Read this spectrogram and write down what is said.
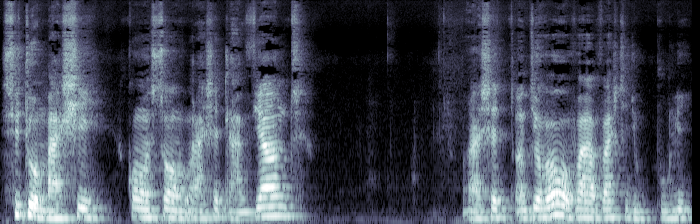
Surtout au marché, quand on, sort, on achète la viande, on achète, on dit on va acheter du poulet.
